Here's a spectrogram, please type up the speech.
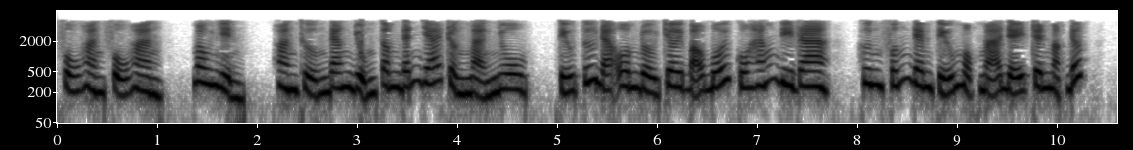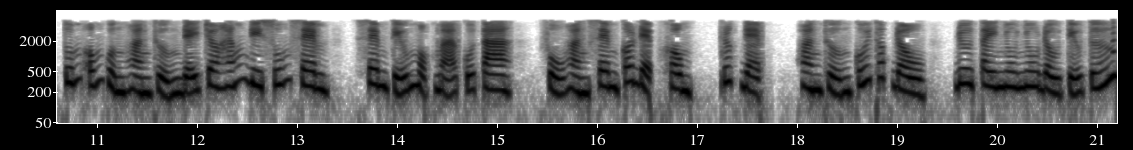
phụ hoàng phụ hoàng, mau nhìn, hoàng thượng đang dụng tâm đánh giá Trần Mạn Nhu, tiểu tứ đã ôm đồ chơi bảo bối của hắn đi ra, hưng phấn đem tiểu một mã để trên mặt đất, túm ống quần hoàng thượng để cho hắn đi xuống xem, xem tiểu một mã của ta, phụ hoàng xem có đẹp không, rất đẹp, hoàng thượng cúi thấp đầu, đưa tay nhu nhu đầu tiểu tứ,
